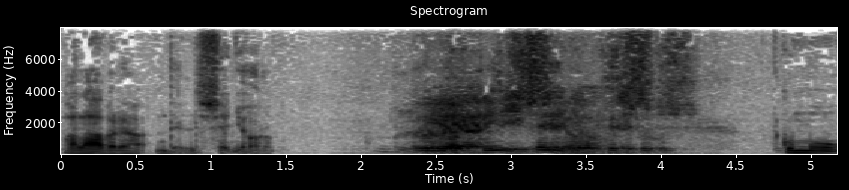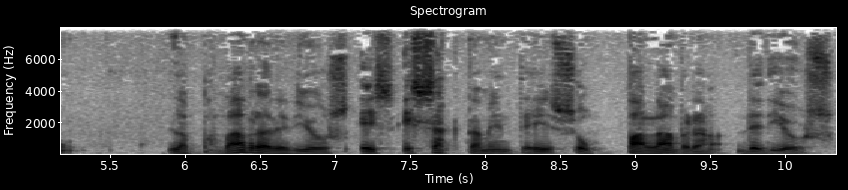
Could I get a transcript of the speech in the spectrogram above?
Palabra del Señor. Gloria a ti, Señor Jesús. Como la palabra de Dios es exactamente eso, palabra de Dios,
